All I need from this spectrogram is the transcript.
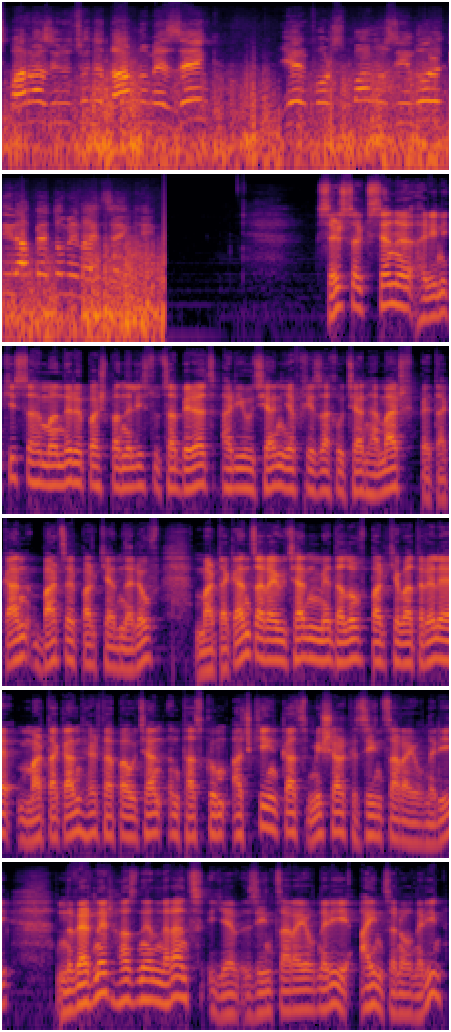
Սպառազինությունը դառնում է զենք, երբ որ սպան ու զինվորը տիրապետում են այդ զենքին։ Սերժ Սարգսյանը հայրենիքի սահմանները պաշտպանելիս ցուցաբերած արիության եւ խիզախության համար պետական բարձր պարգևներով մարտական ծառայության մեդալով պարգևատրել է մարտական հերթապահության ընթացքում աչքի ընկած մի շարք զինծառայողների, նվերներ հանձնել նրանց եւ զինծառայողների այն ծնողներին,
